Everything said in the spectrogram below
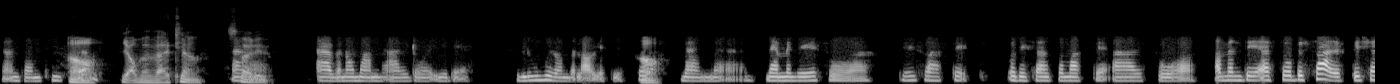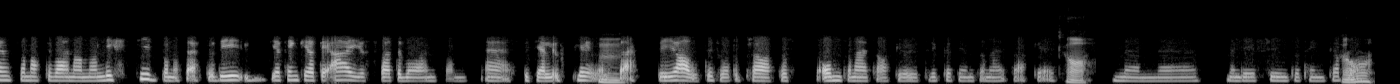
en sån titel. Ja, ja men verkligen. Så är det ju. Även om man är då i det förlorande laget just då. Ja. Men, eh, nej, men det, är så, det är så häftigt. Och det känns som att det är så, ja men det är så bisarrt. Det känns som att det var en annan livstid på något sätt. Och det, jag tänker att det är just för att det var en sån eh, speciell upplevelse. Mm. Det är ju alltid svårt att prata om sådana här saker och uttrycka sig om sådana här saker. Ja. Men, eh, men det är fint att tänka på. Ja.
